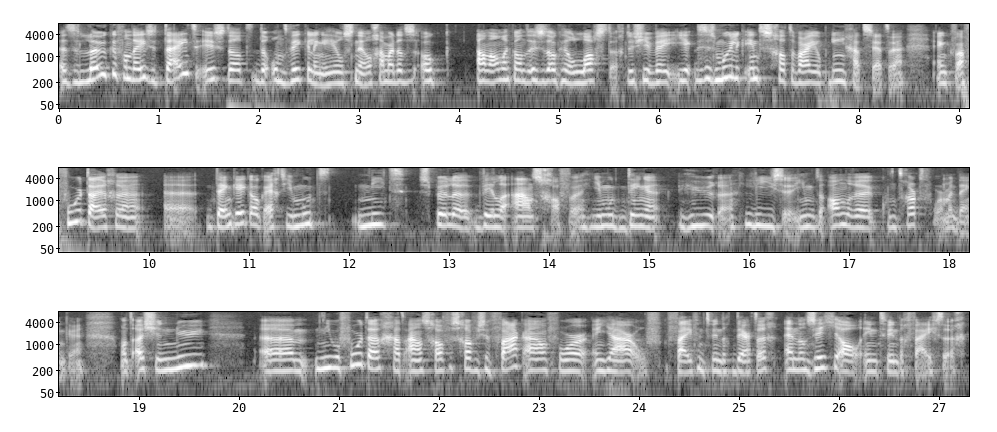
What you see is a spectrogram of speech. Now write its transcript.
het leuke van deze tijd is dat de ontwikkelingen heel snel gaan. Maar dat is ook aan de andere kant is het ook heel lastig. Dus je weet, je, het is moeilijk in te schatten waar je op in gaat zetten. En qua voertuigen uh, denk ik ook echt, je moet niet spullen willen aanschaffen. Je moet dingen huren, leasen. Je moet een andere contractvormen denken. Want als je nu um, nieuwe voertuigen gaat aanschaffen, schaf je ze vaak aan voor een jaar of 25, 30. En dan zit je al in 2050.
